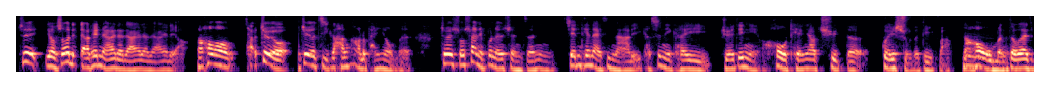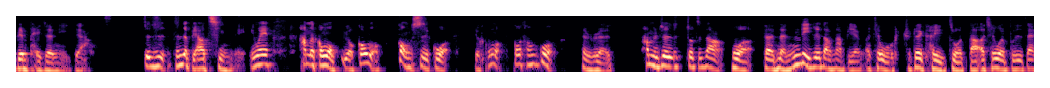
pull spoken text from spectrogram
就是有时候聊天聊一聊，聊一聊，聊一聊，然后他就有就有几个很好的朋友们，就是说，虽然你不能选择你先天来自哪里，可是你可以决定你后天要去的。归属的地方，然后我们都在这边陪着你，这样子，就是真的不要气馁，因为他们跟我有跟我共事过，有跟我沟通过的人，他们就就知道我的能力就到那边，而且我绝对可以做到，而且我也不是在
